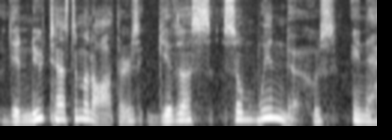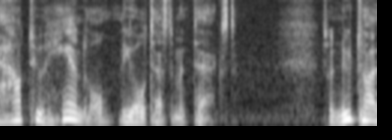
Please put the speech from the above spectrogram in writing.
the New Testament authors give us some windows in how to handle the Old Testament text. So, New Ta-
